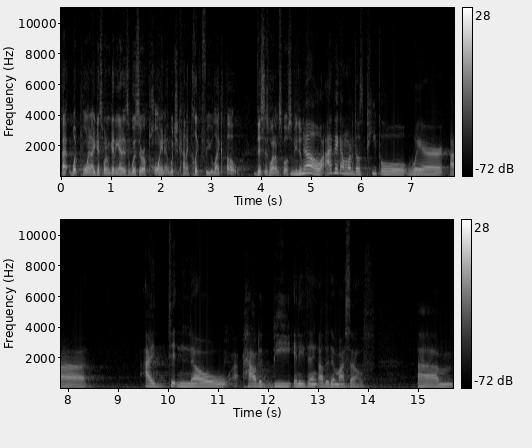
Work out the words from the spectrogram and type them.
At what point, I guess what I'm getting at is, was there a point at which it kind of clicked for you, like, oh, this is what I'm supposed to be doing? No, I think I'm one of those people where uh, I didn't know how to be anything other than myself. Um,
